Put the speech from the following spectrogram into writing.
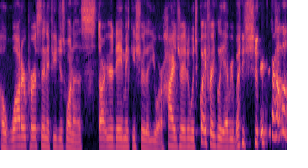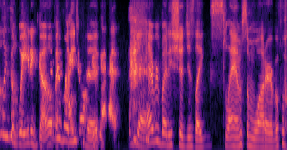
a water person, if you just want to start your day making sure that you are hydrated, which quite frankly everybody should. It's probably the way to go, everybody but I don't should. yeah, everybody should just like slam some water before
